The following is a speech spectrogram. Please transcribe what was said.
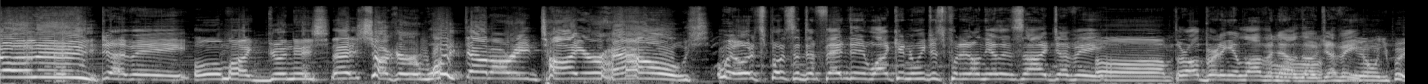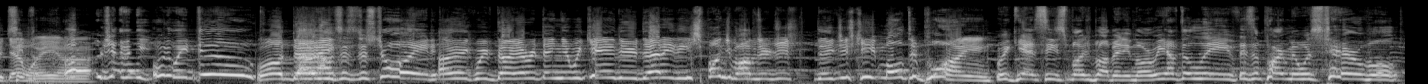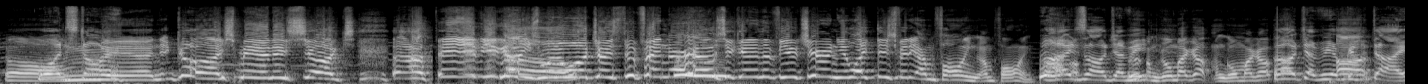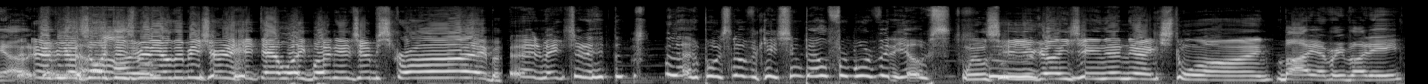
Daddy. Jeffy! Oh my goodness, that sucker wiped out our entire house. We were supposed to defend it. Why couldn't we just put it on the other side, Jeffy? Um, They're all burning in lava now, though, uh, Jeffy. You know, when you put it that See, way, uh, oh, Jeffy! What do we do? well, Our house is destroyed. I think we've done everything that we can do, Daddy. These SpongeBob's are just, they just keep multiplying. We can't see SpongeBob anymore. We have to leave. This apartment was terrible. Oh, One star. man. Gosh, man, this sucks. Uh, if you guys Oh. want to watch us defend our house again in the future and you like this video, I'm falling. I'm falling. I Uh, saw Jeffy. I'm going back up. I'm going back up. Oh, Jeffy, I'm Uh, gonna die. Oh, if you guys like this oh, video, then be sure to hit that like button and subscribe. and make sure to hit the that post notification bell for more videos. We'll see you guys in the next one. Bye, everybody.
